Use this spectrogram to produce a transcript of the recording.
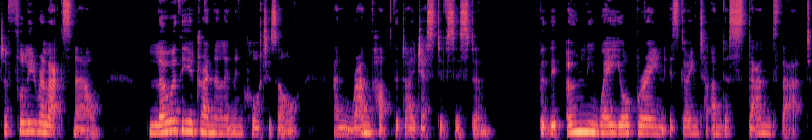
to fully relax now, lower the adrenaline and cortisol, and ramp up the digestive system. But the only way your brain is going to understand that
